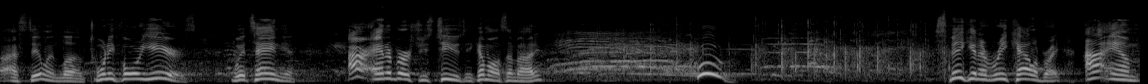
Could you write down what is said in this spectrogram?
I'm still in love, 24 years with Tanya. Our anniversary is Tuesday. Come on, somebody. Woo. Speaking of recalibrate, I am,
